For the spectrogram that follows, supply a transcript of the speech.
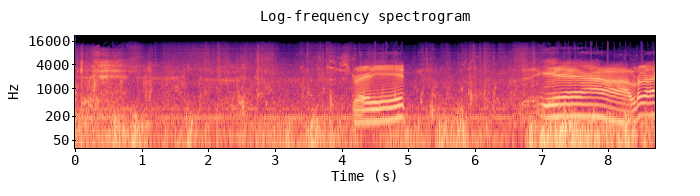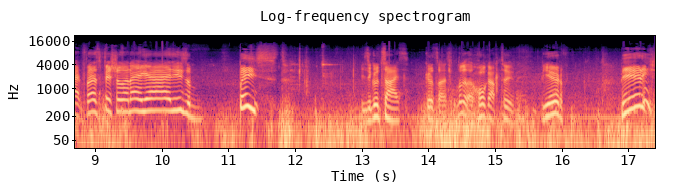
okay, okay. Straight it. Yeah, look at that first fish of the day, guys. He's a beast. He's a good size, good size. Look at the hook up too, man. Beautiful, beauty.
